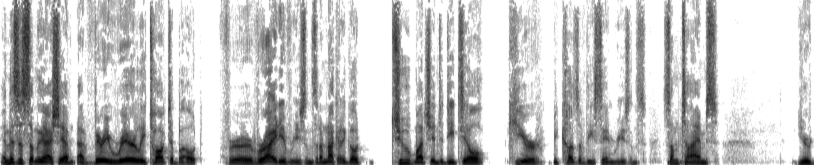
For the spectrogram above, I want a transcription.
And this is something that actually I've, I've very rarely talked about for a variety of reasons, and I'm not going to go too much into detail here because of these same reasons. Sometimes your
